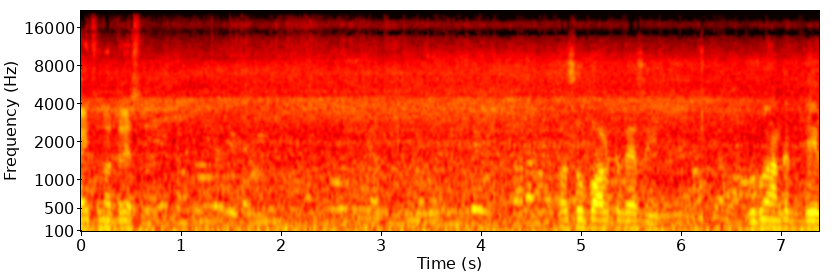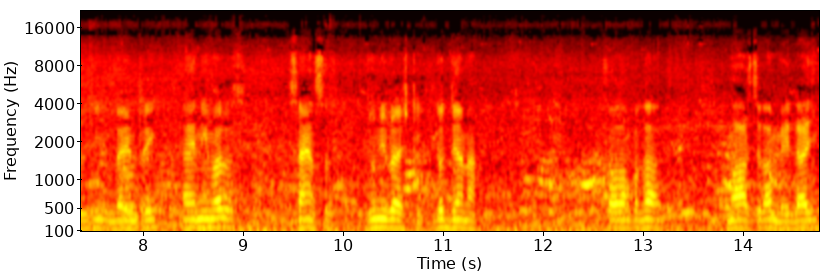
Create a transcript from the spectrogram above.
ਇੱਥੋਂ ਦਾ ਦ੍ਰਿਸ਼। ਪਸ਼ੂ ਪਾਲਕ ਦੇ ਸੀ। ਗੁਰੂ ਅੰਗਦ ਦੇਵ ਜੀ ਲੈਂਟਰੀ animal science university Ludhiana. 14 15 March ਦਾ ਮੇਲਾ ਜੀ।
